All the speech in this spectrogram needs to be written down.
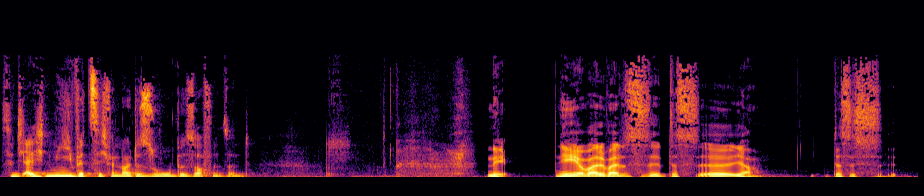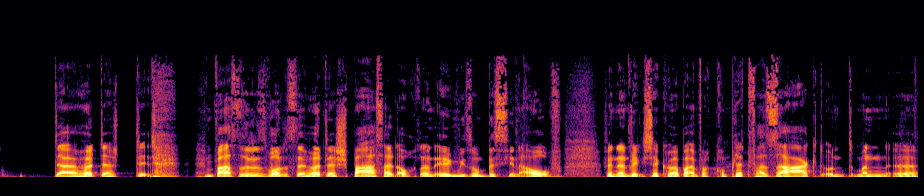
Das finde ich eigentlich nie witzig, wenn Leute so besoffen sind. Nee. Nee, weil, weil das, das, äh, ja, das ist, da hört der, der im wahrsten Sinne des Wortes, da hört der Spaß halt auch dann irgendwie so ein bisschen auf, wenn dann wirklich der Körper einfach komplett versagt und man äh,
